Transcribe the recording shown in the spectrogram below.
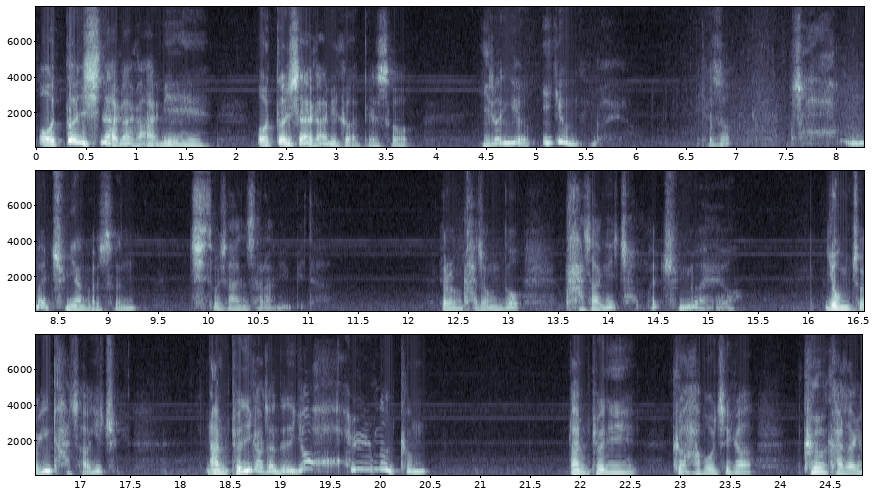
어떤 신하가 감히 어떤 신하가 감히 그 앞에서 이런 게 이게 없는 거예요. 그래서 정말 중요한 것은 지도자 한 사람입니다. 여러분 가정도 가장이 정말 중요해요. 영적인 가장이 중요해요. 남편이 가장 되는 게 얼만큼 남편이 그 아버지가 그 가장의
